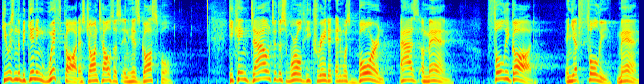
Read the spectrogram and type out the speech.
He was in the beginning with God, as John tells us in his gospel. He came down to this world he created and was born as a man, fully God and yet fully man.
